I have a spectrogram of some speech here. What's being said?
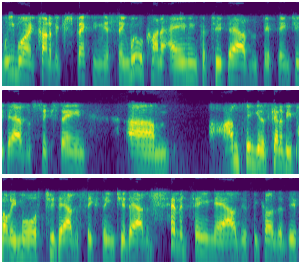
we weren't kind of expecting this thing. We were kind of aiming for 2015, 2016. Um, I'm thinking it's going to be probably more 2016, 2017 now, just because of this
